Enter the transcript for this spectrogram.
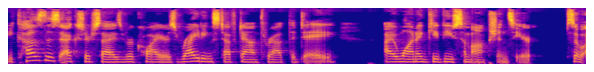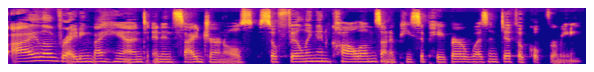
because this exercise requires writing stuff down throughout the day, I want to give you some options here. So I love writing by hand and inside journals, so filling in columns on a piece of paper wasn't difficult for me.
